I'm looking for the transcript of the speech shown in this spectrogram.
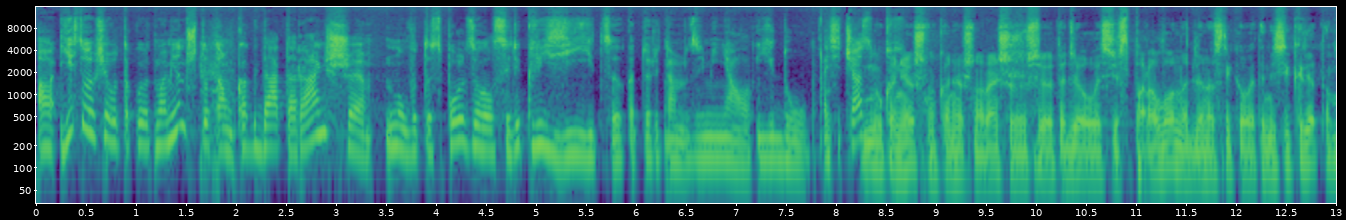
А есть вообще вот такой вот момент, что там когда-то раньше, ну, вот использовался реквизит, который там заменял еду, а сейчас... Ну, конечно, конечно. Раньше же все это делалось из поролона, для нас никого это не секрет. Там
